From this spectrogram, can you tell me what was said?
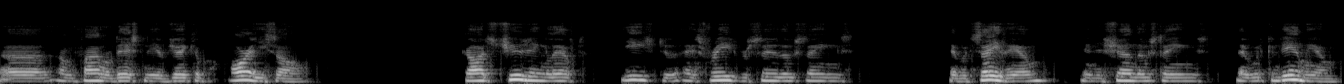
uh, on the final destiny of Jacob or Esau. God's choosing left each to, as free to pursue those things that would save him and to shun those things that would condemn him.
